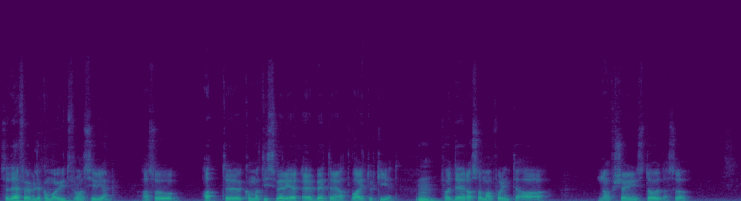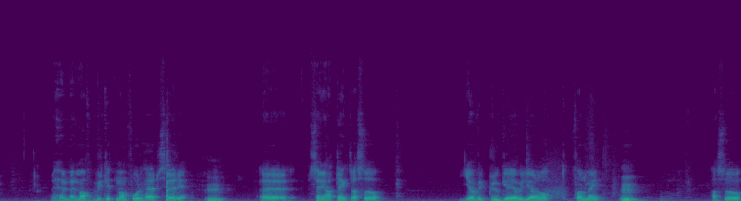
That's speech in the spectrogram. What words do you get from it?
Så därför jag ville komma ut från Syrien. Alltså att eh, komma till Sverige är bättre än att vara i Turkiet. Mm. För där alltså man får inte ha någon försörjningsstöd alltså. Eh, Men man, vilket man får här i Sverige. Mm. Eh, sen jag har tänkt alltså. Jag vill plugga, jag vill göra något för mig. Mm. Alltså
